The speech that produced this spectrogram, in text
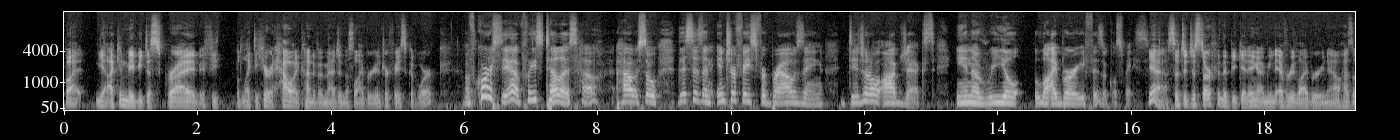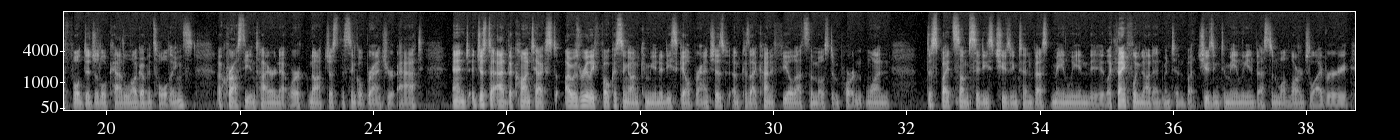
but yeah, I can maybe describe if you would like to hear it how I'd kind of imagine this library interface could work. Of course, yeah. Please tell us how how so this is an interface for browsing digital objects in a real library physical space. Yeah, so to just start from the beginning, I mean every library now has a full digital catalog of its holdings across the entire network, not just the single branch you're at. And just to add the context, I was really focusing on community scale branches because I kind of feel that's the most important one despite some cities choosing to invest mainly in the like thankfully not edmonton but choosing to mainly invest in one large library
